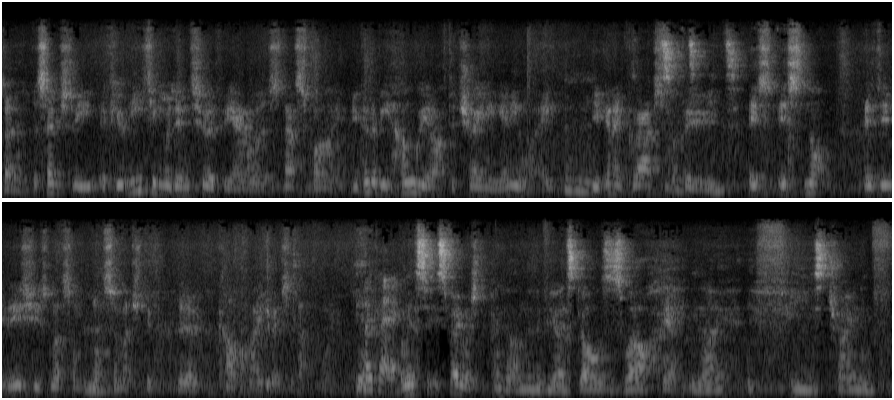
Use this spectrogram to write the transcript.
But essentially, if you're eating within two or three hours, that's fine. You're going to be hungry after training anyway. Mm-hmm. You're going to grab some Something food. It's it's not. It, it, the issue is not so, not mm. so much the, the carbohydrates at that point. Yeah. Okay. I mean, it's, it's very much dependent on Olivier's goals as well. Yeah. You know, if he's training f-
